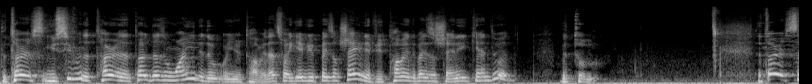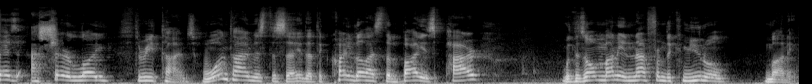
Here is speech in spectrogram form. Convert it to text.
The Torah, you see from the Torah, the Torah doesn't want you to do it when you're tummy. That's why I gave you Pesach Sheni. If you're tummy the Pesach Sheni, you can't do it betumah. The Torah says Asher loy three times. One time is to say that the Kohen Gadol has to buy his par with his own money and not from the communal money.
